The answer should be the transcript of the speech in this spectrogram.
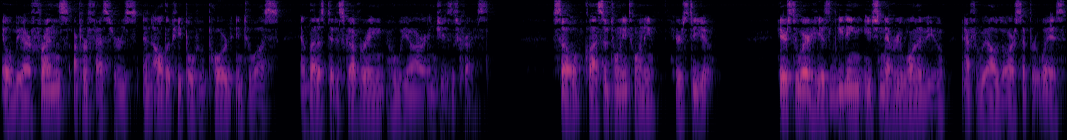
It will be our friends, our professors, and all the people who poured into us and led us to discovering who we are in Jesus Christ. So, class of 2020, here's to you. Here's to where He is leading each and every one of you after we all go our separate ways.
